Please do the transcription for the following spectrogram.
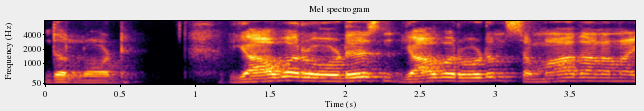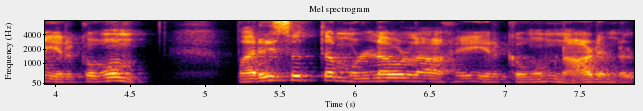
the Lord யாவரோடு யாவரோடும் சமாதானமாக இருக்கவும் பரிசுத்தம் உள்ளவளாக இருக்கவும் நாடுங்கள்.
